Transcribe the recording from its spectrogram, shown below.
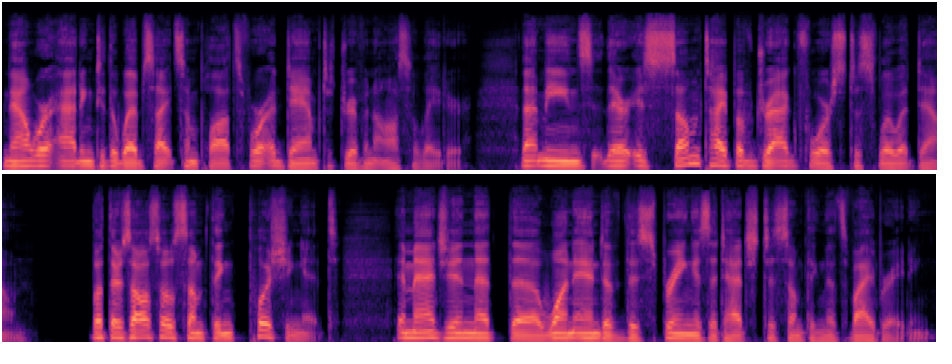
Now we're adding to the website some plots for a damped driven oscillator. That means there is some type of drag force to slow it down. But there's also something pushing it. Imagine that the one end of the spring is attached to something that's vibrating.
